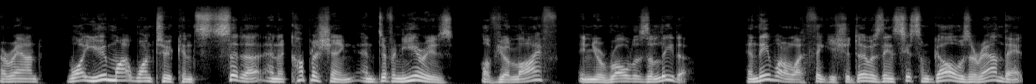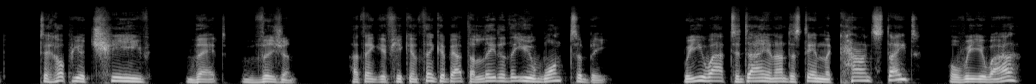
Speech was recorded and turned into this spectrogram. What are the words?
around what you might want to consider and accomplishing in different areas of your life in your role as a leader. And then what I think you should do is then set some goals around that to help you achieve that vision. I think if you can think about the leader that you want to be, where you are today and understand the current state or where you are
